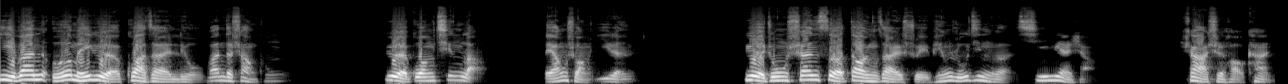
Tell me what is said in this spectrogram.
一弯峨眉月挂在柳湾的上空，月光清朗，凉爽宜人。月中山色倒映在水平如镜的溪面上，煞是好看。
